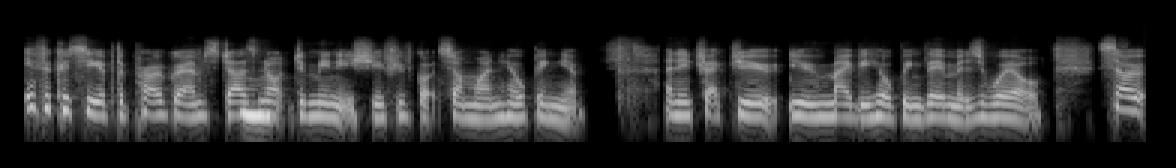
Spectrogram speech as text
efficacy of the programs does mm. not diminish if you've got someone helping you and in fact you you may be helping them as well so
